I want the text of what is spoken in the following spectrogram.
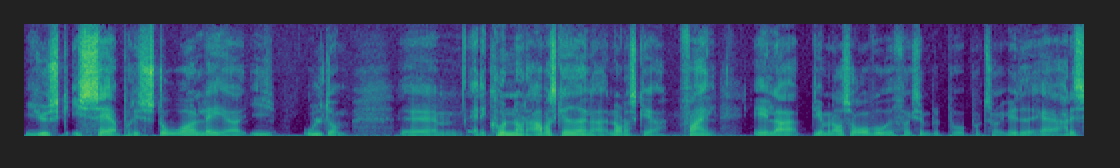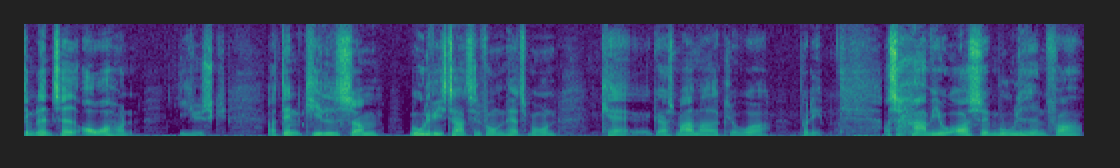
i Jysk, især på det store lager i Uldum? Øh, er det kun, når der er arbejdsskader, eller når der sker fejl? Eller bliver man også overvåget for eksempel på, på toilettet? Er, har det simpelthen taget overhånd i Jysk? Og den kilde, som muligvis tager telefonen her til morgen, kan gøre os meget, meget klogere på det. Og så har vi jo også muligheden for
